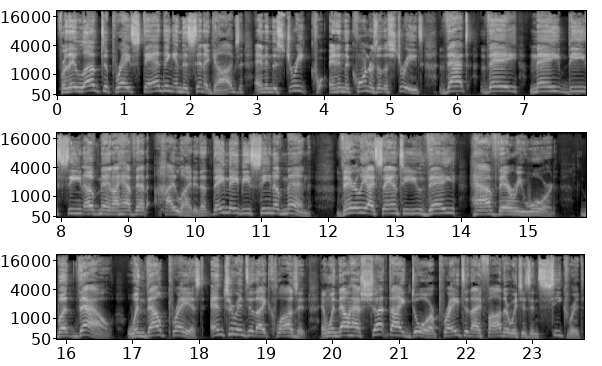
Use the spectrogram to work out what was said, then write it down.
for they love to pray standing in the synagogues and in the street and in the corners of the streets, that they may be seen of men. I have that highlighted, that they may be seen of men. Verily I say unto you, they have their reward. But thou, when thou prayest, enter into thy closet, and when thou hast shut thy door, pray to thy Father which is in secret,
